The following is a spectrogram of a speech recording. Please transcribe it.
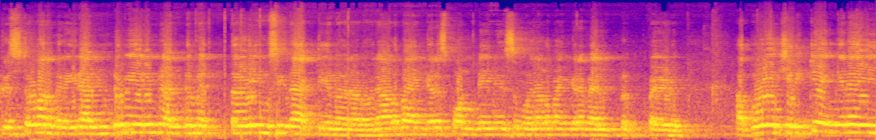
ക്രിസ്റ്റോ പറഞ്ഞത് ഈ രണ്ടുപേരും രണ്ട് മെത്തേഡ് യൂസ് ചെയ്ത് ആക്ട് ചെയ്യുന്നവരാണ്. ഒരാൾ ഭയങ്കര സ്പോണ്ടേനിയസും ഒരാൾ ഭയങ്കര വെൽ പ്രിപ്പയർഡും അപ്പോൾ ശരിക്കും എങ്ങനെ ഈ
